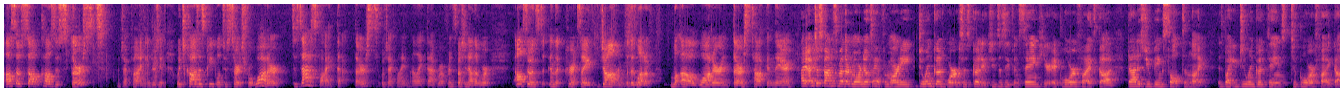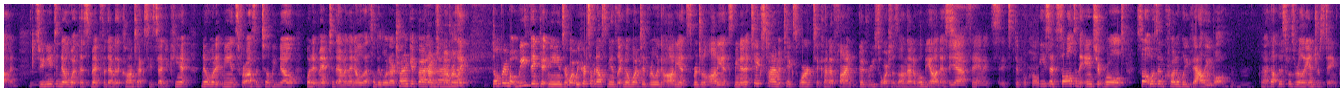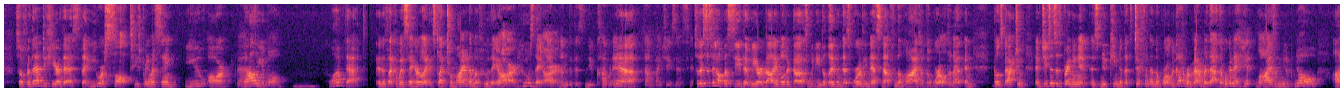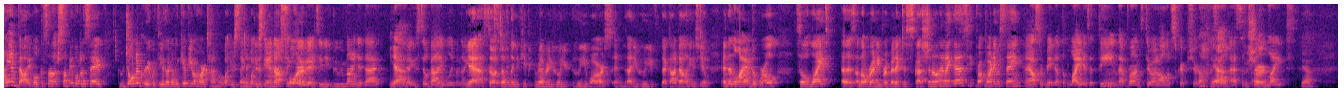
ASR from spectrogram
Also, salt causes thirst, which I find interesting, which causes people to search for water to satisfy that thirst, which I find I like that reference, especially now that we're also in, in the current study John, where there's a lot of uh, water and thirst talk in there. I, I just found some other more notes I had from Marty. Doing good works is good. Jesus even saying here, it glorifies God. That is you being salt and light. Is by you doing good things to glorify God. Mm. So you need to know what this meant for them in the context. He said you can't know what it means for us until we know what it meant to them. And I know that some people are trying to get better. I just remember like don't bring what we think it means or what we heard someone else means. Like, no, what did really the audience, original audience mean? And it takes time, it takes work to kind of find good resources on that. I will be honest. Yeah, same. It's it's difficult. He said salt in the ancient world, salt was incredibly valuable. Mm-hmm. And I thought this was really interesting. So for them to hear this, that you are salt, he's pretty much saying you are valuable. Mm-hmm. Love that. And it's like I was saying earlier, like it's like to remind them of who they are and whose they are. Under this new covenant Yeah. done by Jesus. Yeah. So this is to help us see that we are valuable to God. So we need to live in this worthiness, not from the lies of the world. And I, and it goes back to if Jesus is bringing in this new kingdom that's different than the world, we got to remember that that we're going to hit lies, and we need to know I am valuable because there's some people to say who don't agree with you. They're going to give you a hard time for what you're saying and what you stand up for. so you need to be reminded that Yeah. you know, you're still valuable even though you're Yeah, so definitely to keep remembering who you who you are and that you who you that God values you, and then the light of the world. So light is an already rabbinic discussion on it, I guess. He, Marty was saying. I also made note that light is a theme that runs throughout all of Scripture. Oh, this yeah, whole essence for sure. of light. Yeah.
